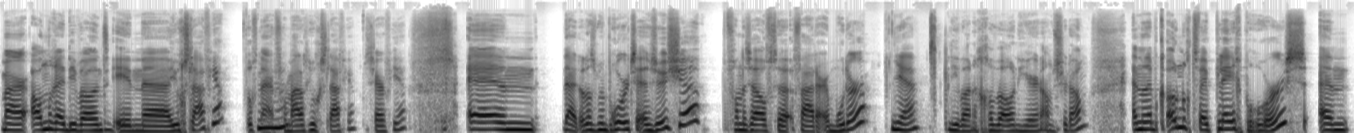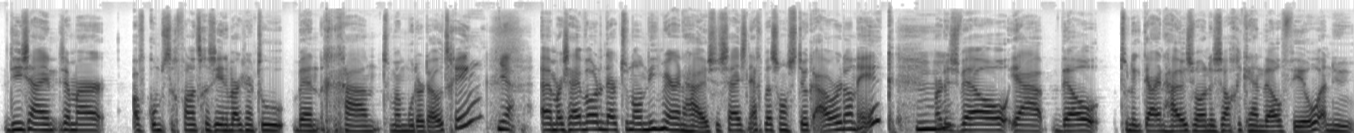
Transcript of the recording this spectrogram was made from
Maar André die woont in uh, Joegoslavië. Of nou, Mhm. voormalig Joegoslavië, Servië. En nou, dat is mijn broertje en zusje van dezelfde vader en moeder. Ja. Die wonen gewoon hier in Amsterdam. En dan heb ik ook nog twee pleegbroers. En die zijn, zeg maar, afkomstig van het gezin waar ik naartoe ben gegaan toen mijn moeder doodging. Ja. Uh, maar zij wonen daar toen al niet meer in huis. Dus zij zijn echt best wel een stuk ouder dan ik. Mhm. Maar dus wel, ja, wel toen ik daar in huis woonde, zag ik hen wel veel. En nu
